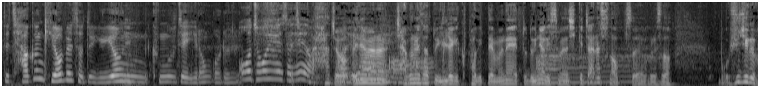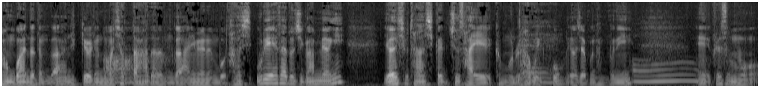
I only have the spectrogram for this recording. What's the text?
근데 작은 기업에서도 유연 근무제 이런 거를 어 저희 회사 해요. 하죠. 아, 왜냐면은 해요? 작은 회사 또 인력이 급하기 때문에 또 능력 이 있으면 아. 쉽게 자를 수는 없어요. 그래서 뭐 휴직을 권고한다든가 한 6개월 정도만 아. 쉬었다 하다든가 아니면은 뭐 5시 우리 회사도 지금 한 명이 10시부터 5시까지 주 4일 근무를 하고 네. 있고 여자분 한 분이 어. 예, 그래서 뭐,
